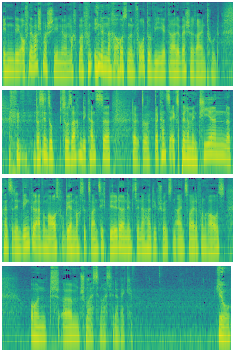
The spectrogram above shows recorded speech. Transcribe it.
in die offene Waschmaschine und macht mal von innen nach außen ein Foto, wie ihr gerade Wäsche reintut. Das sind so, so Sachen, die kannst du, da, da, da kannst du experimentieren, da kannst du den Winkel einfach mal ausprobieren, machst du 20 Bilder, nimmst dir nachher die schönsten ein, zwei davon raus und ähm, schmeißt den Rest wieder weg. Jo.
